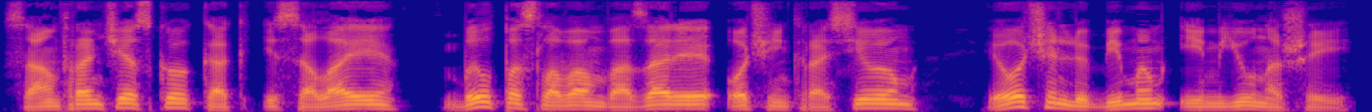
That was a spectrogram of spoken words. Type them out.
Сам Франческо, как и Салаи, был, по словам Вазари, очень красивым и очень любимым им юношей,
